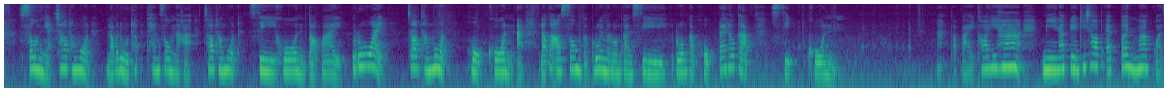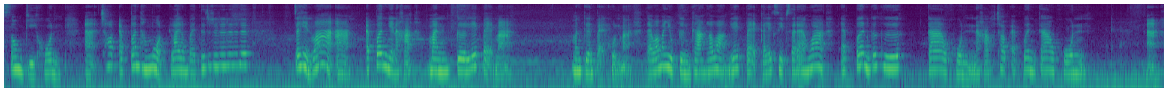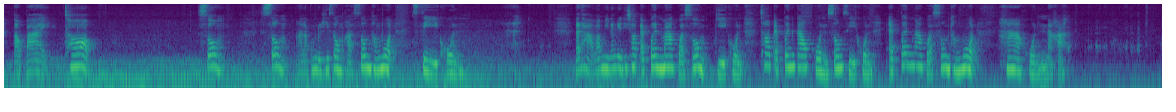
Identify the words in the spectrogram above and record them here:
ส้มเนี่ยชอบทั้งหมด เราก็ดูแท่งส้มนะคะ ชอบทั้งหมด 4 คนต่อไป กล้วย ชอบทั้งหมด 6 คนอะแล้วก็เอาส้มกับกล้วยมารวมกัน 4 รวมกับ 6 ได้เท่ากับ 10 คน ต่อไปข้อที่ 5 มีนักเรียนที่ชอบแอปเปิลมากกว่าส้มกี่คน อะ ชอบแอปเปิลทั้งหมด ไล่ลงไปตึ๊ดๆๆๆจะเห็นว่า อะแอปเปิลเนี่ยนะคะ มันเกินเลข 8 มา มันเกิน 8 คนมา แต่ว่ามันอยู่กึ่งกลางระหว่างเลข 8 กับเลข 10 แสดงว่าแอปเปิลก็คือ 9 คนนะคะ ชอบแอปเปิล9คน อะ ต่อไปชอบ ส้ม ส้ม อะเราก็มาดูที่ส้มค่ะ ส้มทั้งหมด 4 คน และถามว่ามีนักเรียนที่ชอบแอปเปิลมากกว่าส้มกี่คน ชอบแอปเปิล9คน ส้ม 4 คน แอปเปิลมากกว่าส้มทั้งหมด 5 คนนะคะ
